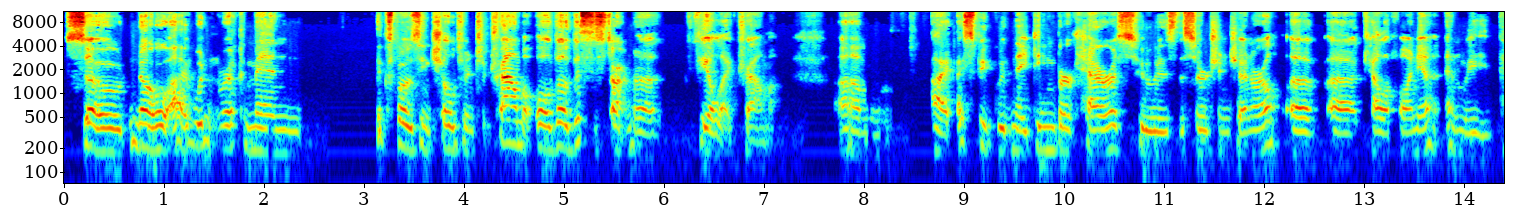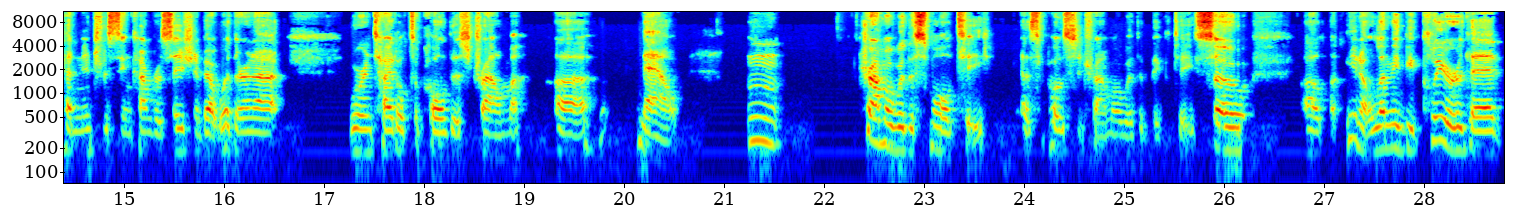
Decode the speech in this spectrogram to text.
So, no, I wouldn't recommend exposing children to trauma, although this is starting to feel like trauma. Um, I, I, speak with Nadine Burke Harris, who is the Surgeon General of uh, California, and we had an interesting conversation about whether or not we're entitled to call this trauma uh, now. Mm, trauma with a small t, as opposed to trauma with a big T. So, uh, you know, let me be clear that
